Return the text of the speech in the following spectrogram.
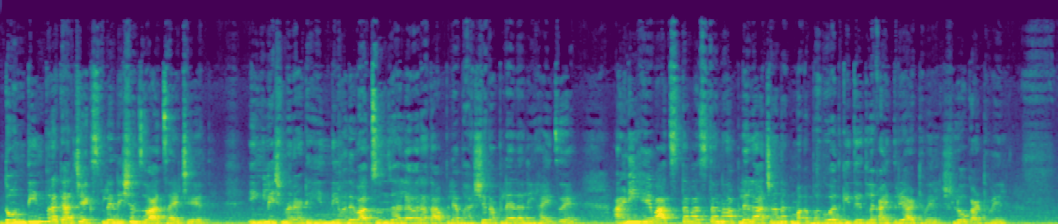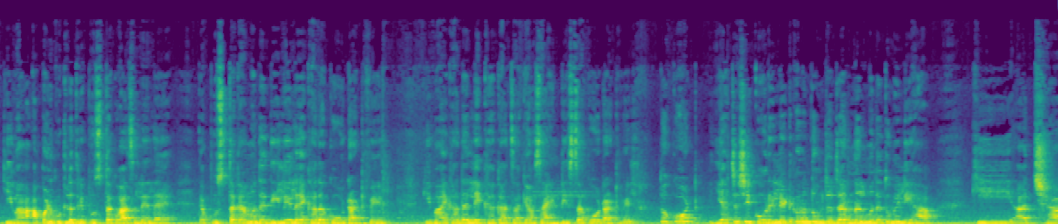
दोन तीन प्रकारचे एक्सप्लेनेशन्स वाचायचे आहेत. इंग्लिश मराठी हिंदीमध्ये वाचून झाल्यावर आता आपल्या भाषेत आपल्याला लिहायचं आहे आणि हे वाचता वाचताना आपल्याला अचानक भगवद्गीतेतलं काहीतरी आठवेल श्लोक आठवेल. किंवा आपण कुठलं तरी पुस्तक वाचलेलं आहे त्या पुस्तकामध्ये दिलेला एखादा कोट आठवेल. किंवा एखाद्या लेखकाचा किंवा सायंटिस्टचा कोट आठवेल. तो कोट याच्याशी कोरिलेट करून तुमच्या जर्नलमध्ये तुम्ही लिहा. की अच्छा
